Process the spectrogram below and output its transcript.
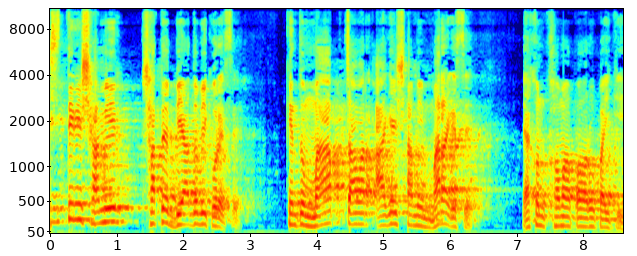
স্ত্রী স্বামীর সাথে বেয়াদবি করেছে, কিন্তু মাপ চাওয়ার আগে স্বামী মারা গেছে। এখন ক্ষমা পাওয়ার উপায় কি।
